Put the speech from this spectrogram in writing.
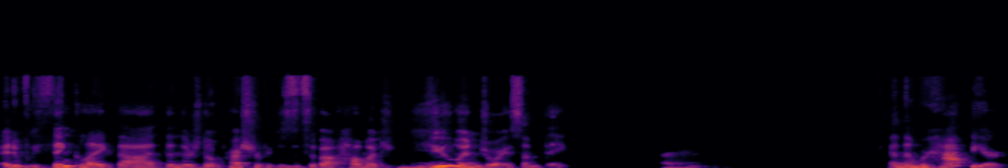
And if we think like that, then there's no pressure because it's about how much you enjoy something. Right. And then we're happier.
